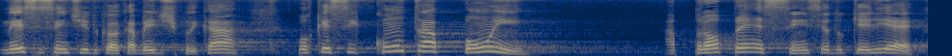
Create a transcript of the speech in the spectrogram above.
nesse sentido que eu acabei de explicar, porque se contrapõe a própria essência do que ele é.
